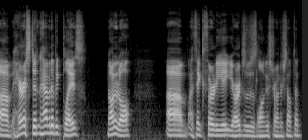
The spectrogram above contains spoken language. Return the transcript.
Um, Harris didn't have it at big plays, not at all. Um, I think 38 yards was his longest run or something.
